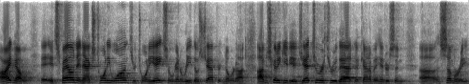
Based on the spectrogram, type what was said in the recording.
All right, now it's found in Acts 21 through 28, so we're going to read those chapters. No, we're not. I'm just going to give you a jet tour through that, kind of a Henderson uh, summary,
